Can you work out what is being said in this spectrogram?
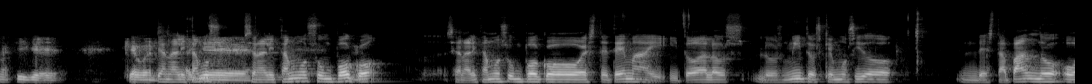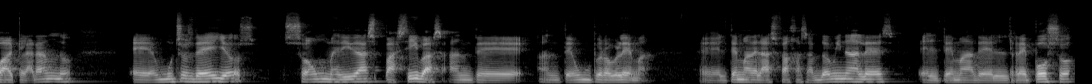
Así que, que bueno. Si analizamos, si analizamos un poco, si analizamos un poco este tema y, todos los, mitos que hemos ido destapando o aclarando, eh, muchos de ellos son medidas pasivas ante, ante un problema. el tema de las fajas abdominales, el tema del reposo,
